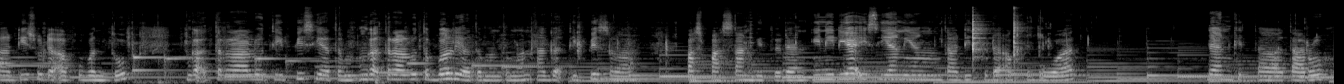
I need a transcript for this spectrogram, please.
tadi sudah aku bentuk. Nggak terlalu tipis ya teman nggak terlalu tebal ya teman-teman. Agak tipis lah pas-pasan gitu. Dan ini dia isian yang tadi sudah aku buat dan kita taruh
